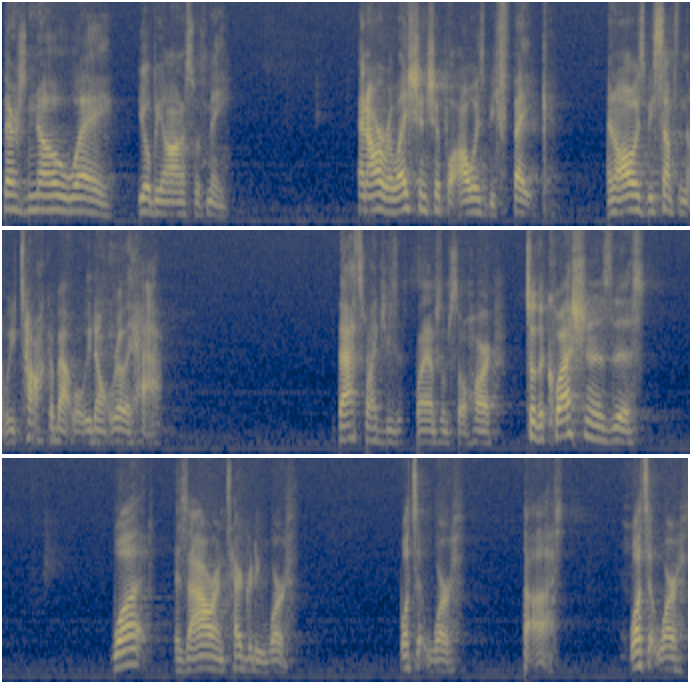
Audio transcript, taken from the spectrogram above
there's no way you'll be honest with me. And our relationship will always be fake and always be something that we talk about what we don't really have. That's why Jesus slams them so hard. So the question is this What is our integrity worth? What's it worth to us? What's it worth?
